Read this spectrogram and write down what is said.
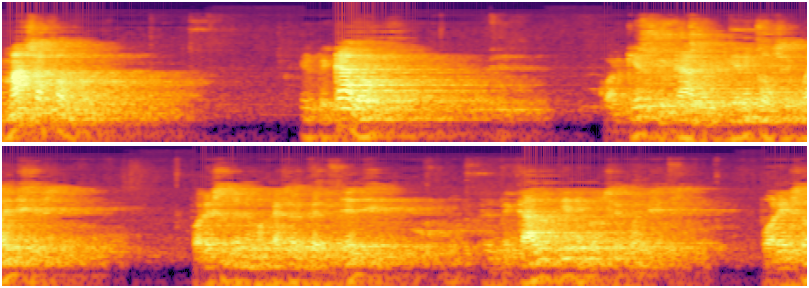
más a fondo. El pecado, cualquier pecado, tiene consecuencias. Por eso tenemos que hacer penitencia. El pecado tiene consecuencias. Por eso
